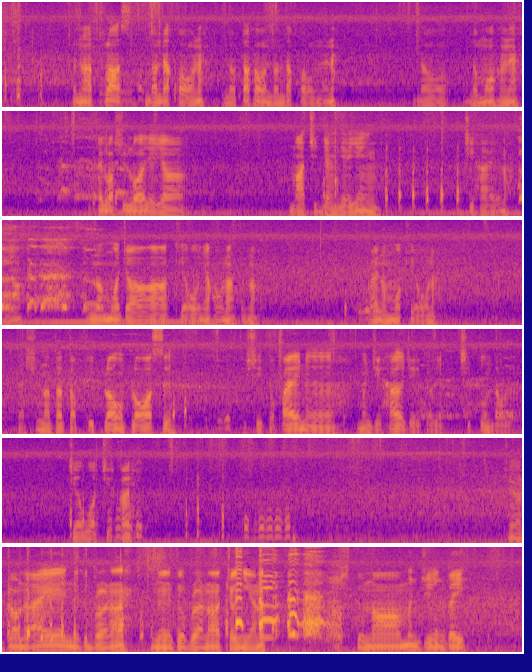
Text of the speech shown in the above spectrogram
tụi nó floss đầu đất cỏ nè. Đầu tóc hồn đầu đất cỏ nữa nè. Đầu đầu mó hả nè? Hay lo xin lo vậy à mà chỉ đang vậy nhưng chỉ hay nó nó tụi nó mua cho ờ, kiểu nhá hậu nó tụi nó. Cái nó mua kiểu nè. Ta xin nó ta tập thì plau mà plau sư. Thì chỉ tập cái nữa mình chỉ hơi chỉ cái này, chỉ tuần đầu là chưa qua chỉ cái. Ờ, cho nó ấy nên tụi bro nó nên tụi bro nó chở nhiều nó tụi nó mình chuyện gì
